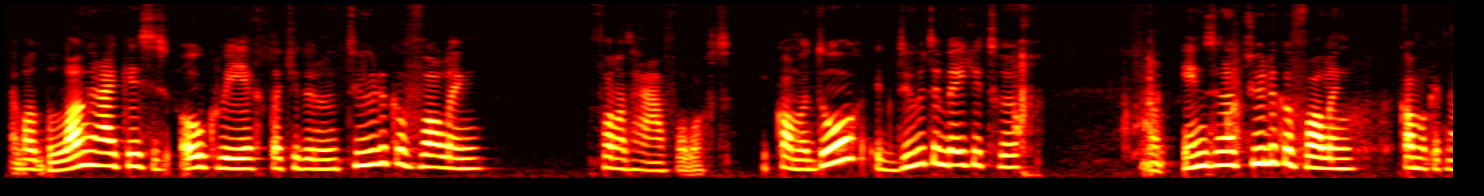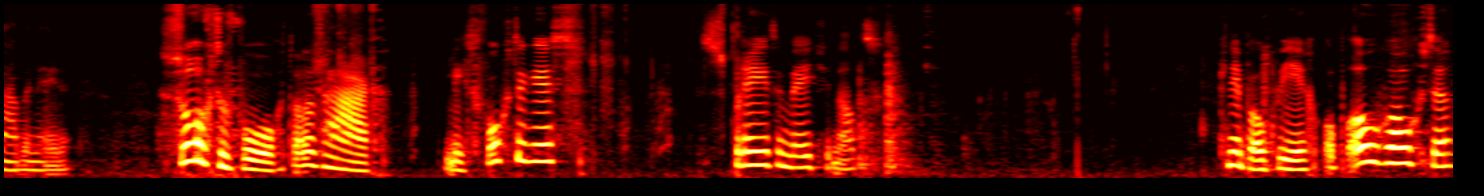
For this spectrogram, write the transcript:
En wat belangrijk is, is ook weer dat je de natuurlijke valling van het haar volgt. Ik kam het door, ik duw het een beetje terug. Dan in zijn natuurlijke valling kam ik het naar beneden. Zorg ervoor dat het haar licht vochtig is. Spray het een beetje nat. Knip ook weer op ooghoogte.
